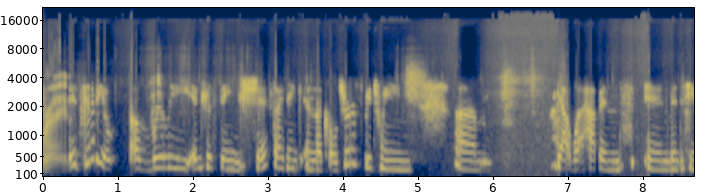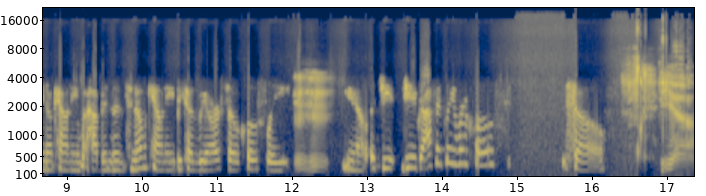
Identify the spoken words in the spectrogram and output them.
Right. it's going to be a, a really interesting shift, I think, in the cultures between, um, yeah, what happens in Mendocino County, what happens in Sonoma County, because we are so closely, hmm you know, ge- geographically we're close. So Yeah,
